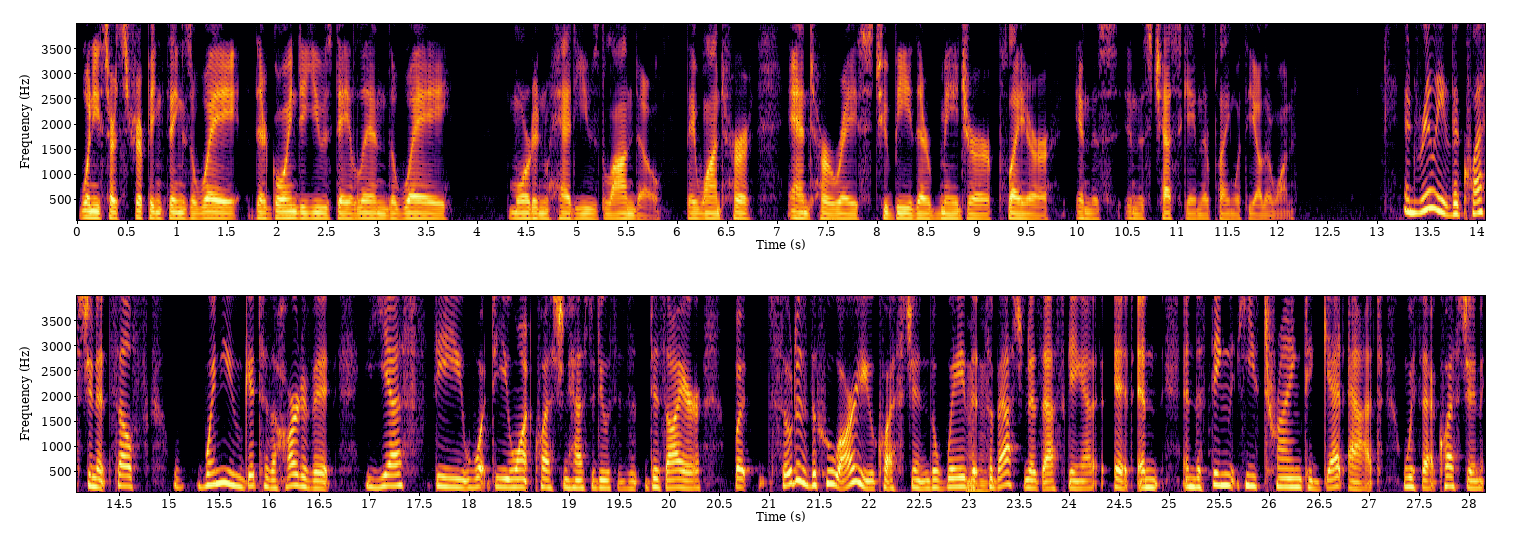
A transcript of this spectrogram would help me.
when you start stripping things away, they're going to use Delenn the way Morden had used Londo. They want her and her race to be their major player in this in this chess game they're playing with the other one. And really, the question itself, when you get to the heart of it, yes, the what do you want question has to do with desire, but so does the who are you question, the way that mm-hmm. Sebastian is asking at it. And, and the thing that he's trying to get at with that question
